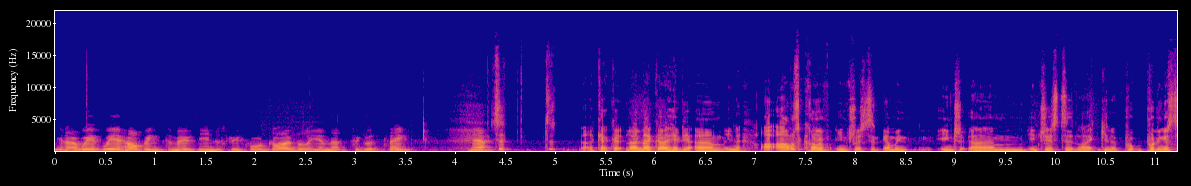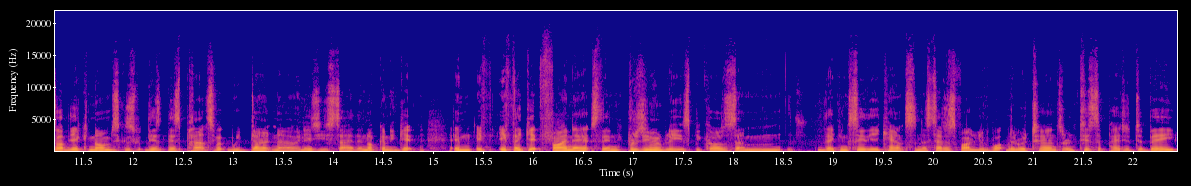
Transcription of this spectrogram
you know, we're, we're helping to move the industry forward globally, and that's a good thing. Now, Okay, no, no, go ahead. Um, you know, I, I, was kind of interested. I mean, int- um, interested, like you know, putting aside the economics because there's there's parts of it we don't know, and as you say, they're not going to get. And if if they get finance, then presumably it's because um, they can see the accounts and are satisfied with what the returns are anticipated to be.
